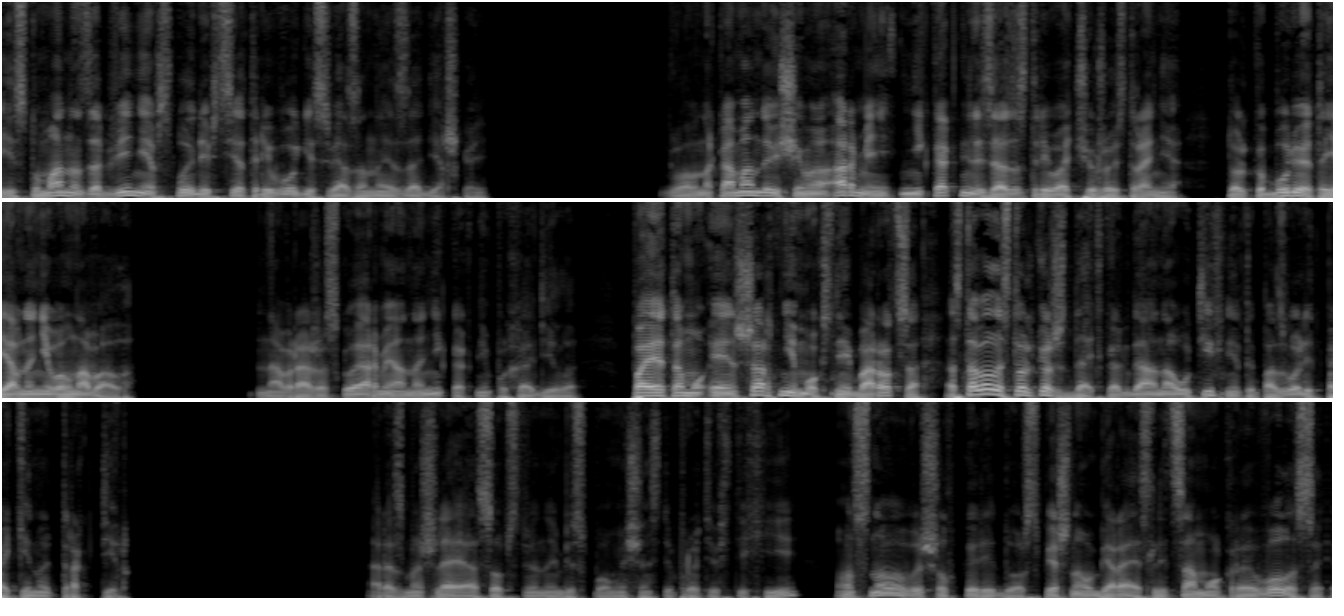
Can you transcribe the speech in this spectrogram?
и из тумана забвения всплыли все тревоги, связанные с задержкой. Главнокомандующему армией никак нельзя застревать в чужой стране, только бурю это явно не волновало. На вражескую армию она никак не походила, поэтому Эйншард не мог с ней бороться, оставалось только ждать, когда она утихнет и позволит покинуть трактир. Размышляя о собственной беспомощности против стихии, он снова вышел в коридор, спешно убирая с лица мокрые волосы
